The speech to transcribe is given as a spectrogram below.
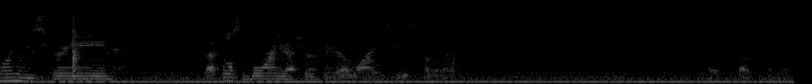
Warning screen. That's also warning that shows me that Lionsgate's coming up. And it's about to come up.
